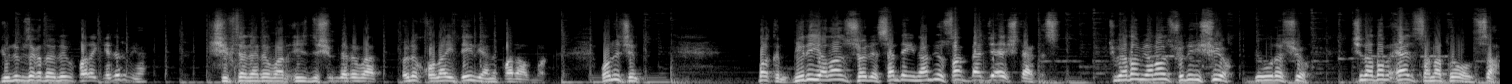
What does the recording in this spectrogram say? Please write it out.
günümüze kadar öyle bir para gelir mi ya? Şifreleri var, iz düşümleri var. Öyle kolay değil yani para almak. Onun için bakın biri yalan söyle sen de inanıyorsan bence eşlerdesin. Çünkü adam yalan söylüyor, işi yok, bir uğraşı yok. Şimdi adam el sanatı olsa,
